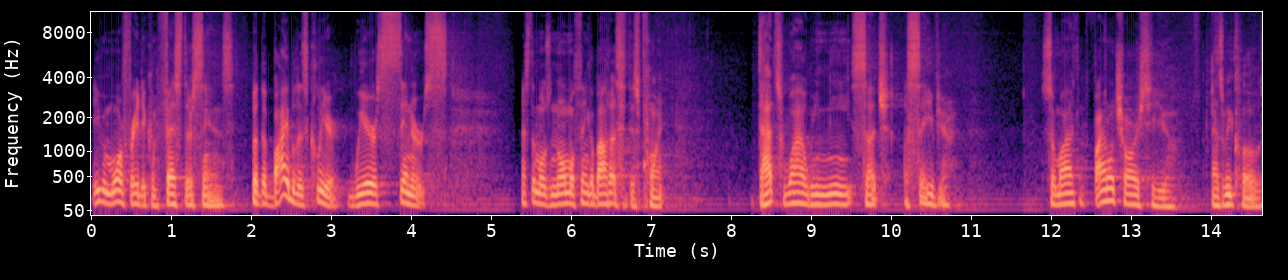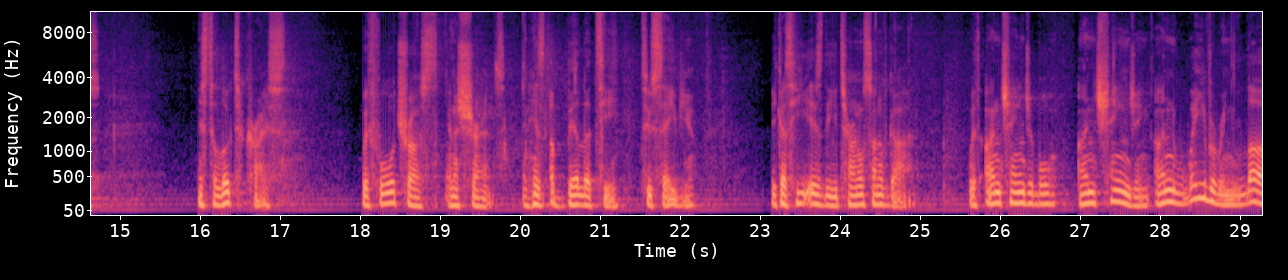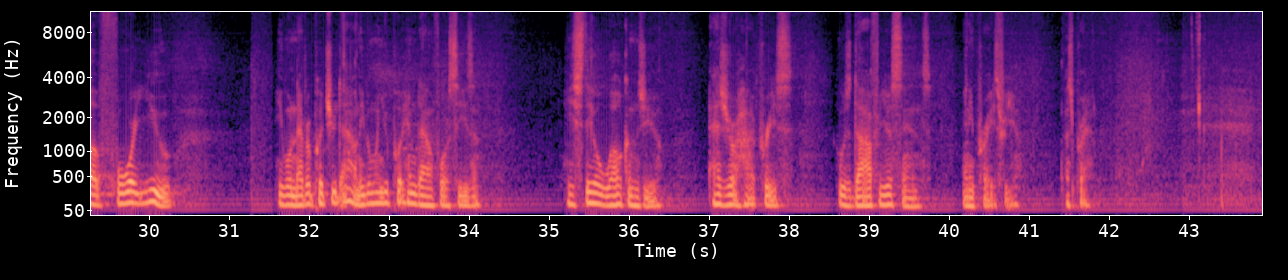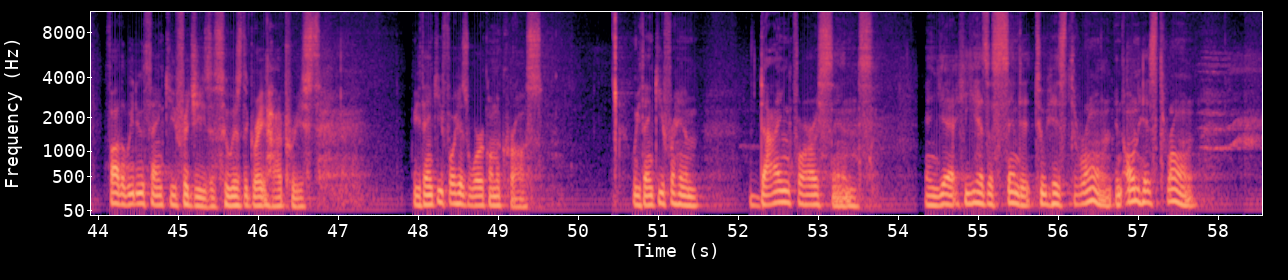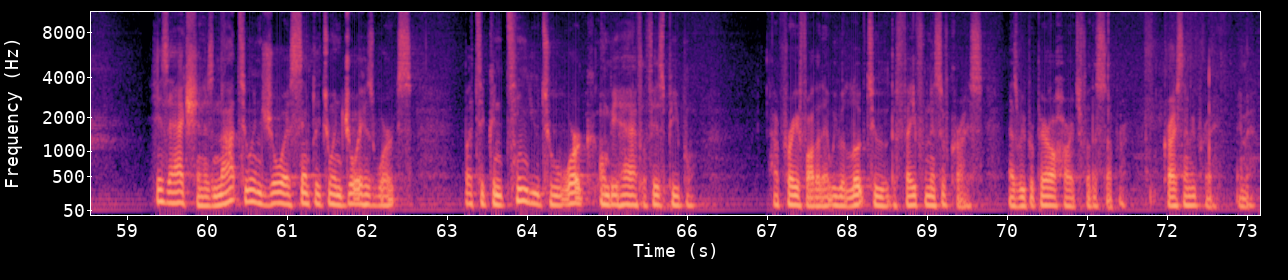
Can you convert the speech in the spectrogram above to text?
even more afraid to confess their sins. But the Bible is clear we're sinners. That's the most normal thing about us at this point. That's why we need such a Savior. So, my final charge to you as we close is to look to Christ with full trust and assurance in His ability to save you because He is the eternal Son of God with unchangeable, unchanging, unwavering love for you. He will never put you down, even when you put Him down for a season. He still welcomes you as your high priest who has died for your sins, and he prays for you. Let's pray. Father, we do thank you for Jesus, who is the great high priest. We thank you for his work on the cross. We thank you for him dying for our sins, and yet he has ascended to his throne. And on his throne, his action is not to enjoy simply to enjoy his works, but to continue to work on behalf of his people. I pray, Father, that we would look to the faithfulness of Christ as we prepare our hearts for the supper. In Christ's name we pray. Amen.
